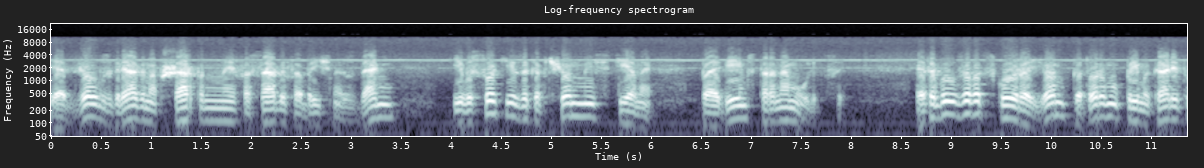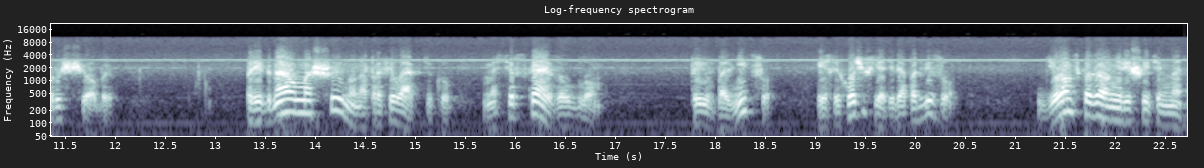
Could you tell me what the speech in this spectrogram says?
и обвел взглядом обшарпанные фасады фабричных зданий и высокие закопченные стены по обеим сторонам улицы. Это был заводской район, к которому примыкали трущобы. Пригнал машину на профилактику, мастерская за углом. «Ты в больницу? Если хочешь, я тебя подвезу». Дион сказал нерешительно,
